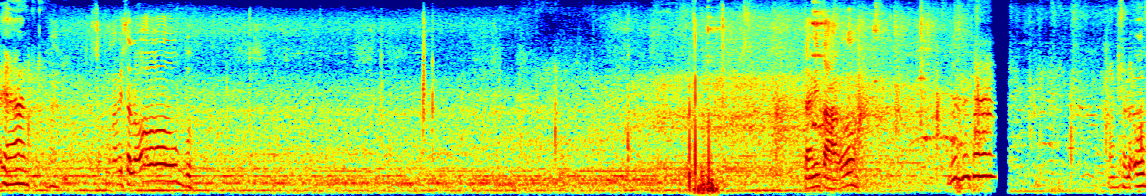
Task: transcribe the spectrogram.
Ayan. Pasok na kami sa loob. Daming tao. Kami sa loob.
